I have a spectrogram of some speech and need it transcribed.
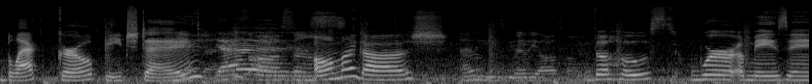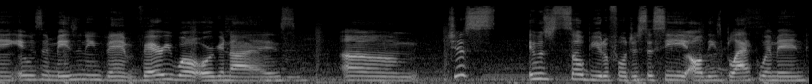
black girl beach day. Yes. Awesome. oh my gosh. That was really awesome. the hosts were amazing. It was an amazing event very well organized. Um just it was so beautiful just to see all these black women.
